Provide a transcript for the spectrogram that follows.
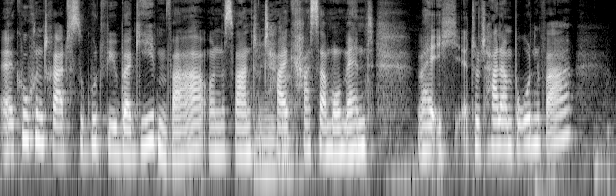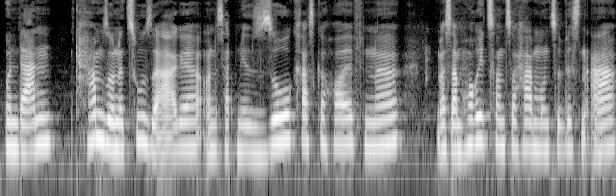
äh, Kuchentratsch so gut wie übergeben war. Und es war ein total Mega. krasser Moment, weil ich total am Boden war. Und dann kam so eine Zusage und es hat mir so krass geholfen, ne? Was am Horizont zu haben und zu wissen, ah,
